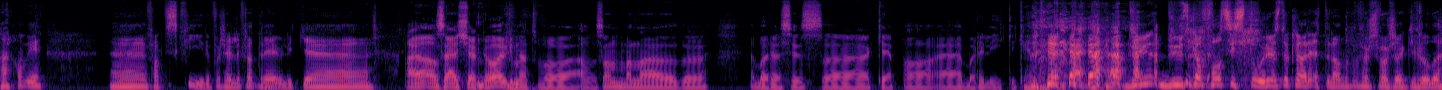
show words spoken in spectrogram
her har vi eh, faktisk fire forskjellige fra tre ulike Nei, altså, jeg kjøper jo argumentet for Alison, men uh, det, jeg bare syns uh, Kepa Jeg bare liker Kepa. du, du skal få siste ordet hvis du klarer etternavnet på første forsøk, Frode.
